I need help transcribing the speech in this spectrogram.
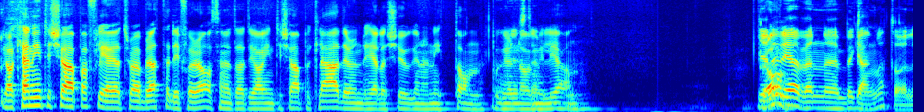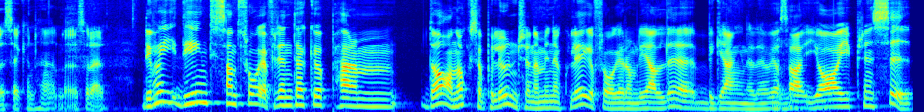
Jag kan inte köpa fler. Jag tror jag berättade i förra avsnittet att jag inte köper kläder under hela 2019 på Ja, grund av miljön. Gäller det även eh, begagnat då eller second hand eller sådär? Det, var, det är en intressant fråga för den dök upp häromdagen också på lunchen när mina kollegor frågade om det gällde begagnade och jag Mm. sa ja i princip.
